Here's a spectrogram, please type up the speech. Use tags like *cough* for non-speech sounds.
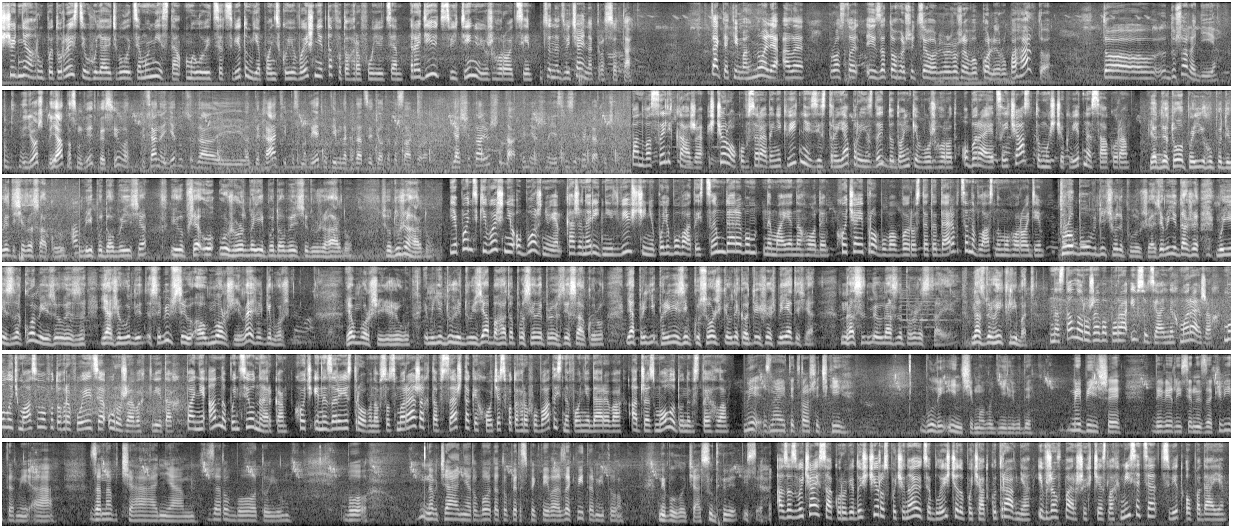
Щодня групи туристів гуляють вулицями міста, милуються цвітом японської вишні та фотографуються. Радіють світінню южгородці. Це надзвичайна красота. Так як і магнолія, але просто із-за того, що цього рожевого кольору багато, то душа радіє. Идешь, приятно смотреть, красиво. Специально едут сюда и отдыхать, и посмотреть, вот именно когда цветет эта сакура. Я считаю, что да, конечно, есть визитная карточка. Пан Василь каже, щороку в середині квітня зі Стрия приїздить до доньки в Ужгород. Обирає цей час, тому що квітне сакура. Я для того приїхав подивитися на сакуру. Мені подобається. І взагалі Ужгород мені подобається дуже гарно. Все дуже гарно. Японські вишні обожнює. каже, на рідній Львівщині полюбуватись цим деревом немає нагоди. Хоча й пробував виростити деревце на власному городі. Пробував, нічого не виходить. Мені навіть мої знайомі, я живу не самі в Стрію, а в морші. Знаєш, яке Моршин? Я в Моршині живу. І мені дуже друзі багато просили привезти сакуру. Я привіз їм кусочки, вони кажуть, ти що смієтеся? У нас, у нас не проростає. У нас дорогий клімат. Настала рожева пора і в соціальних мережах. Молодь масово фотографується у рожевих квітах. Пані Анна пенсіонерка, хоч і не зареєстрована в соцмережах, та все ж таки хоче сфотографуватись на фоні дерева, адже з молоду не встигла. Ми, знаєте, трошечки були інші молоді люди. Ми більше дивилися не за квітами, а за навчанням, за роботою. Бо навчання, робота то перспектива, а за квітами то не було часу *laughs* дивитися. А зазвичай сакурові дощі розпочинаються ближче до початку травня, і вже в перших числах місяця цвіт опадає.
